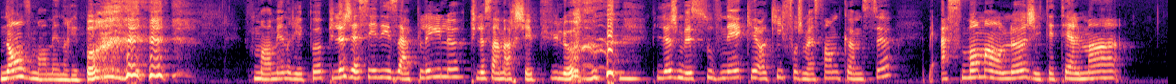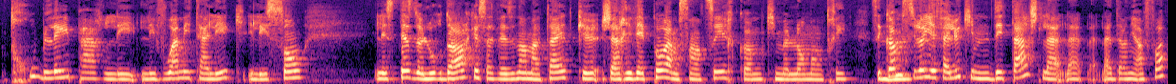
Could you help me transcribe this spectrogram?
non, vous m'emmènerez pas. vous m'emmènerez pas. Puis là, j'essayais de les appeler, là, puis là, ça marchait plus, là. puis là, je me souvenais que, OK, il faut que je me sente comme ça. Mais à ce moment-là, j'étais tellement troublée par les, les voix métalliques et les sons, l'espèce de lourdeur que ça faisait dans ma tête que j'arrivais pas à me sentir comme qu'ils me l'ont montré. C'est comme Mhm. si là, il a fallu qu'ils me détachent la, la- la dernière fois.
